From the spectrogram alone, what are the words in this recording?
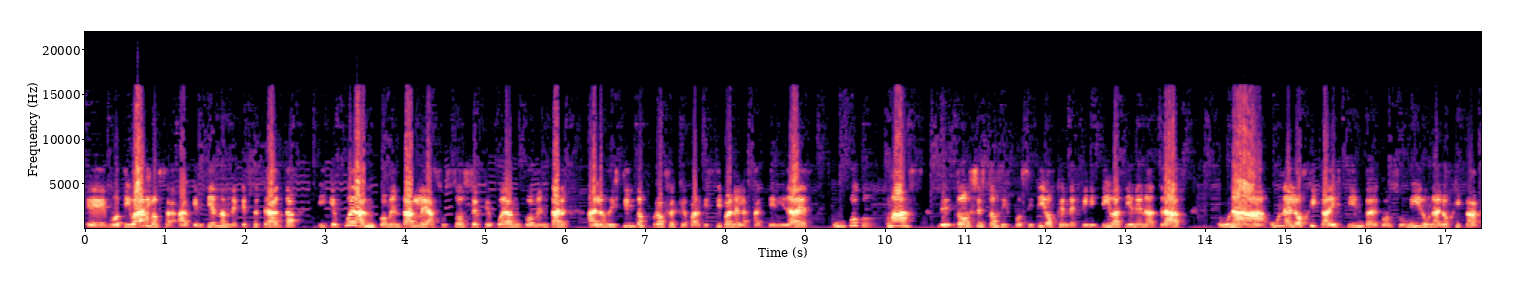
eh, motivarlos a, a, que entiendan de qué se trata y que puedan comentarle a sus socios, que puedan comentar a los distintos profes que participan en las actividades un poco más de todos estos dispositivos que en definitiva tienen atrás una, una lógica distinta de consumir, una lógica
